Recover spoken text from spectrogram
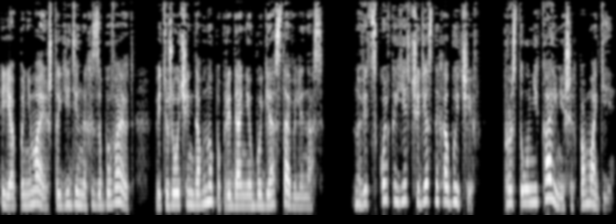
Я понимаю, что единых забывают, ведь уже очень давно по преданию боги оставили нас. Но ведь сколько есть чудесных обычаев, просто уникальнейших по магии.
